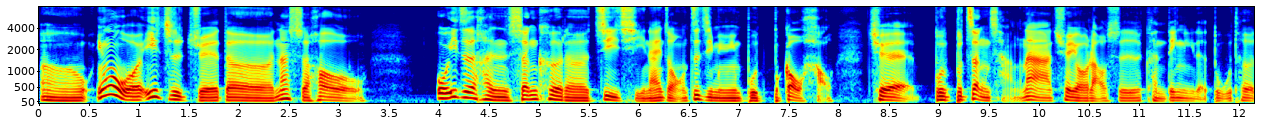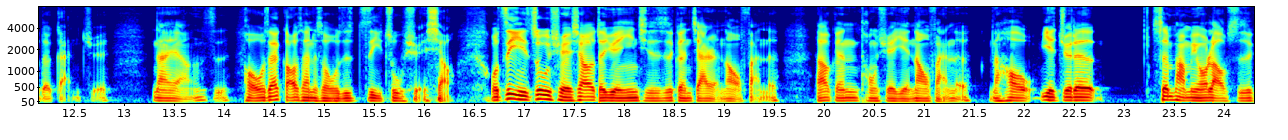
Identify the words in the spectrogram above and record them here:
嗯、呃，因为我一直觉得那时候，我一直很深刻的记起那种自己明明不不够好，却不不正常，那却有老师肯定你的独特的感觉。那样子，我在高三的时候，我是自己住学校。我自己住学校的原因，其实是跟家人闹翻了，然后跟同学也闹翻了，然后也觉得身旁没有老师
